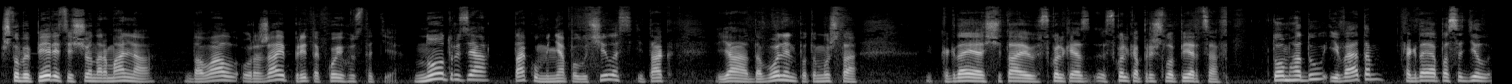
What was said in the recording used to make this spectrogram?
Чтобы перец еще нормально давал урожай при такой густоте. Но, друзья, так у меня получилось, и так я доволен, потому что когда я считаю, сколько, я, сколько пришло перца в том году и в этом, когда я посадил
